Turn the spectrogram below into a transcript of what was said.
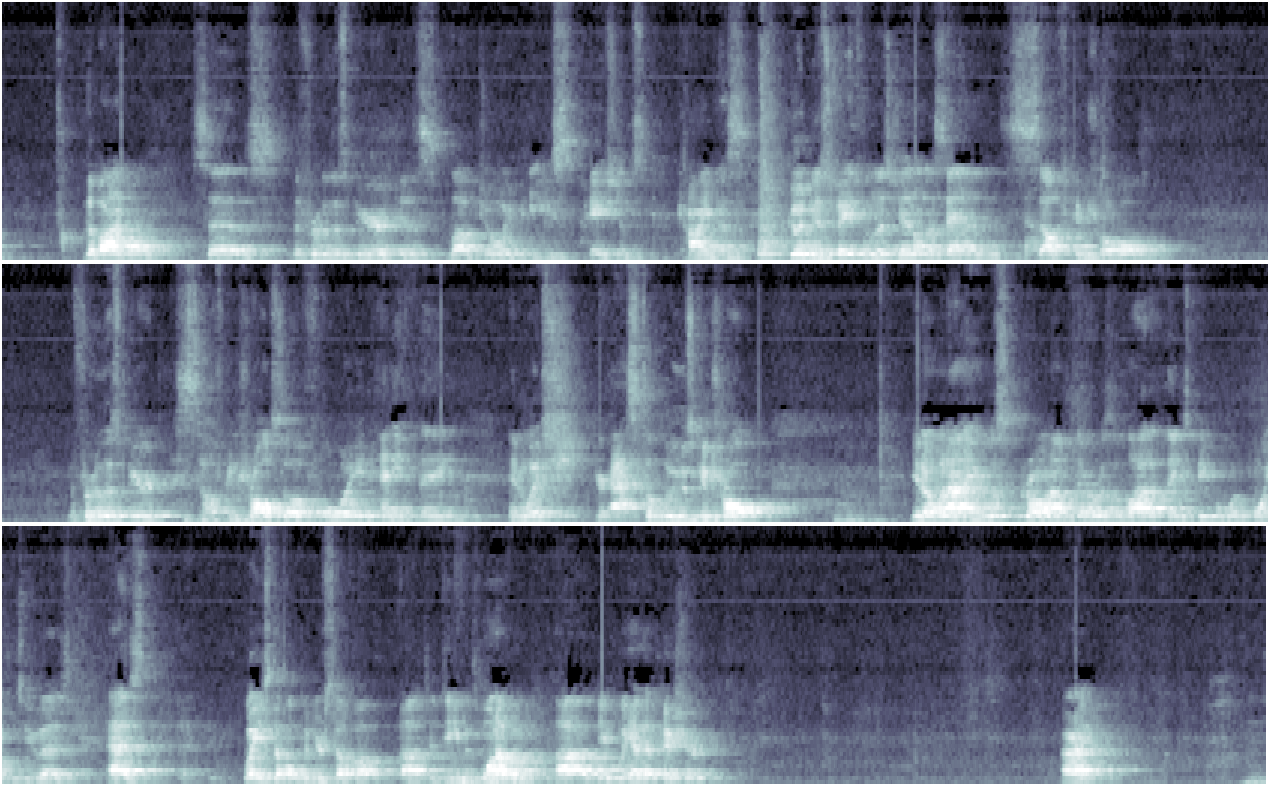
the Bible says the fruit of the Spirit is love, joy, peace, patience, kindness, goodness, faithfulness, gentleness, and self control. The fruit of the Spirit is self control, so avoid anything in which you're asked to lose control. You know, when I was growing up, there was a lot of things people would point to as, as ways to open yourself up uh, to demons. One of them, uh, we have that picture? All right?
